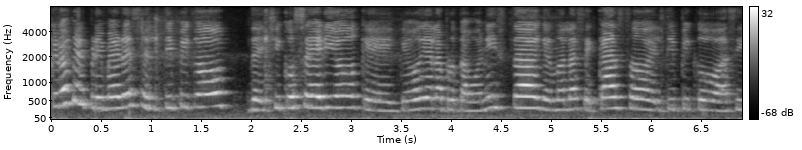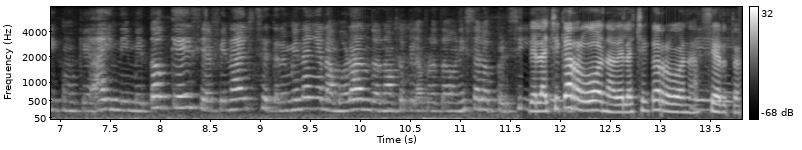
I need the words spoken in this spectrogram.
Creo que el primero es el típico del chico serio que, que odia a la protagonista, que no le hace caso, el típico así como que, ay, ni me toques, y al final se terminan enamorando, ¿no? Porque la protagonista lo persigue. De la chica rogona, de la chica rogona, Sí. cierto.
